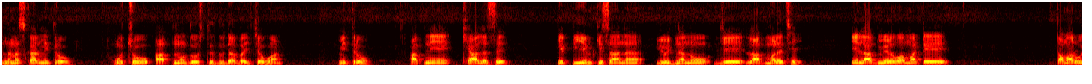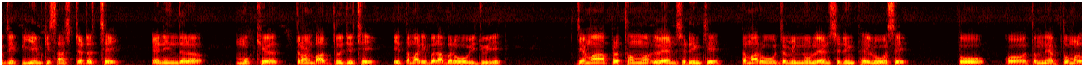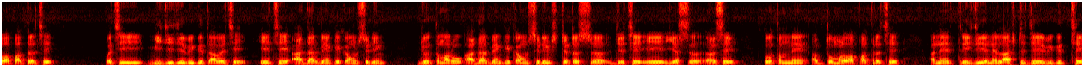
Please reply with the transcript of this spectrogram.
નમસ્કાર મિત્રો, હું છું આપનો દોસ્ત દુદાભાઈ ચૌહાણ. મિત્રો, આપને ખ્યાલ હશે કે પીએમ કિસાન યોજનાનો જે લાભ મળે છે, એ લાભ મેળવવા માટે તમારું જે પીએમ કિસાન સ્ટેટસ છે, એની અંદર મુખ્ય ત્રણ બાબતો જે છે, એ તમારી બરાબર હોવી જોઈએ. જેમાં પ્રથમ લેન્ડ શેડિંગ છે, તમારું જમીનનું લેન્ડ શેડિંગ થયેલું હશે, તો તમને હપ્તો મળવા પાત્ર છે. પછી બીજી જે વિગત આવે છે, એ છે આધાર બેંક એકાઉન્ટ સીડિંગ જો તમારું Aadhaar bank account seeding status જે છે એ યસ હશે, તો તમને હપ્તો મળવા પાત્ર છે. અને ત્રીજી અને લાસ્ટ જે વિગત છે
